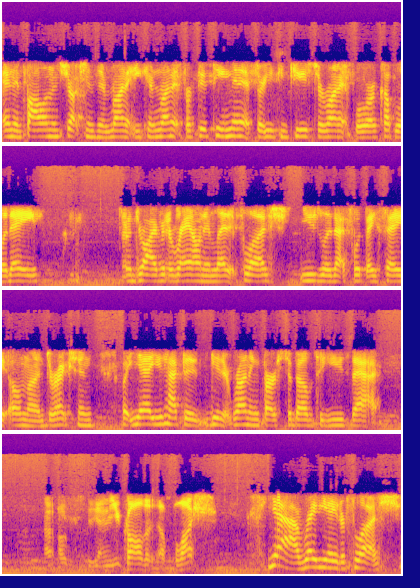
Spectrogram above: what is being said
and then follow the instructions and run it. You can run it for 15 minutes, or you can choose to run it for a couple of days and drive it around and let it flush. Usually, that's what they say on the direction. But yeah, you have to get it running first to be able to use that. Uh-oh. And you called it a flush? Yeah, radiator flush.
